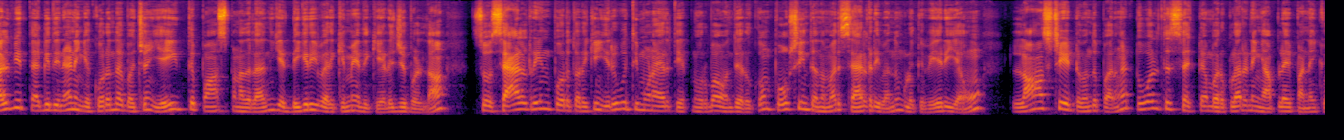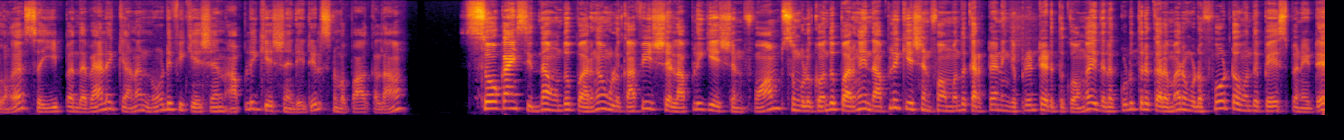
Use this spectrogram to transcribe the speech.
கல்வி தகுதினா நீங்கள் குறைந்தபட்சம் எயித்து பாஸ் பண்ணதுலேருந்து இங்கே டிகிரி வரைக்குமே இதுக்கு எலிஜிபிள் தான். ஸோ சேலரின்னு பொறுத்த வரைக்கும் இருபத்தி மூணாயிரத்தி எட்நூறுபா வந்து இருக்கும். போஸ்டிங் தகுந்த மாதிரி சேலரி வந்து உங்களுக்கு வேரி ஆகும். லாஸ்ட் டேட் வந்து பாருங்கள் டுவெல்த்து செப்டம்பருக்குள்ளார நீங்கள் அப்ளை பண்ணிக்கோங்க. ஸோ இப்போ இந்த வேலைக்கான நோட்டிஃபிகேஷன் அப்ளிகேஷன் டீட்டெயில்ஸ் நம்ம பார்க்கலாம். ஸோ கைஸ் இதுதான் வந்து பாருங்கள் உங்களுக்கு அஃபிஷியல் அப்ளிகேஷன் ஃபார்ம்ஸ் உங்களுக்கு வந்து பாருங்கள் இந்த அப்ளிகேஷன் ஃபார்ம் வந்து கரெக்டாக நீங்கள் பிரிண்ட் எடுத்துக்கோங்க. இதில் கொடுத்துருக்கிற மாதிரி உங்களோட ஃபோட்டோ வந்து பேஸ்ட் பண்ணிவிட்டு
